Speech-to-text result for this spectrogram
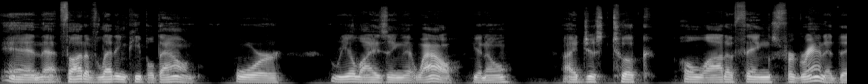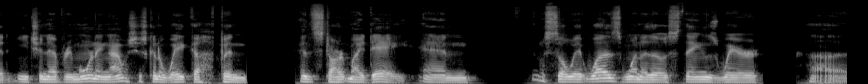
And that thought of letting people down or realizing that, wow, you know, I just took a lot of things for granted that each and every morning I was just going to wake up and, and start my day. And so it was one of those things where, uh,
